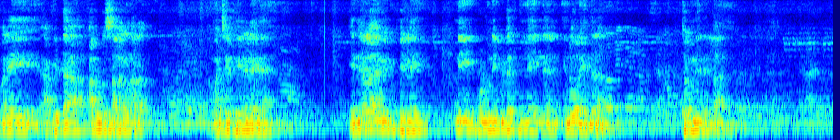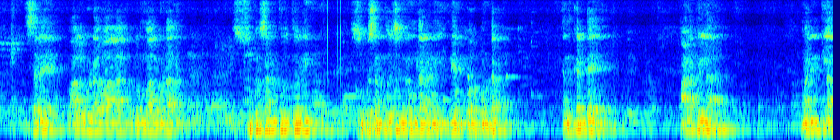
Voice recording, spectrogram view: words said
మరి ఆ బిడ్డ అల్లుడు సలహా ఉన్నారా? మంచిగా పెళ్ళిళ్ళు అయినా? ఎన్నేళ్ళ మీకు పెళ్ళి నీ ఇప్పుడు నీ బిడ్డ పెళ్ళి అయిన ఎన్ని రోజులు అయిందా తొమ్మిది నెలల? సరే వాళ్ళు కూడా వాళ్ళ కుటుంబాలు కూడా సుఖ శాంతులతోని సుఖ సంతోషంగా ఉండాలని నేను కోరుకుంటా. ఎందుకంటే ఆడపిల్ల మన ఇంట్లో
